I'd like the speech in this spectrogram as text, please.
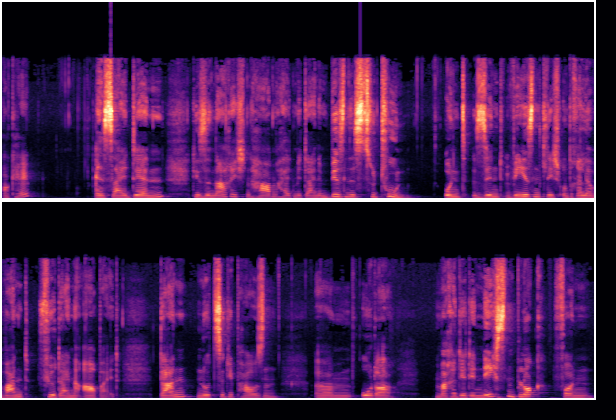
Okay? Es sei denn, diese Nachrichten haben halt mit deinem Business zu tun und sind wesentlich und relevant für deine Arbeit. Dann nutze die Pausen ähm, oder mache dir den nächsten Block von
